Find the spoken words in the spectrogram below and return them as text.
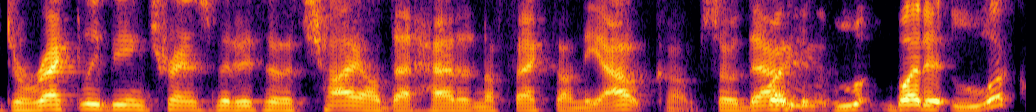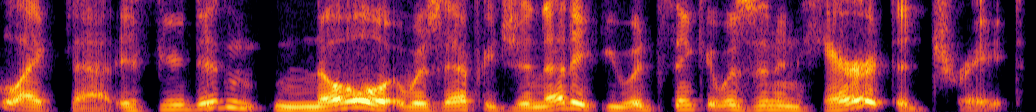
directly being transmitted to the child that had an effect on the outcome. So that, but it, but it looked like that. If you didn't know it was epigenetic, you would think it was an inherited trait.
